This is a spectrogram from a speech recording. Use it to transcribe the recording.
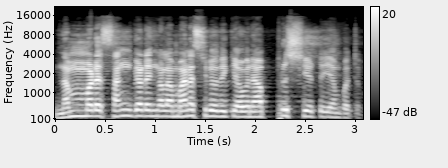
നമ്മുടെ സങ്കടങ്ങളെ മനസ്സിലൊതുക്കി അവനെ അപ്രിഷിയേറ്റ് ചെയ്യാൻ പറ്റും.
